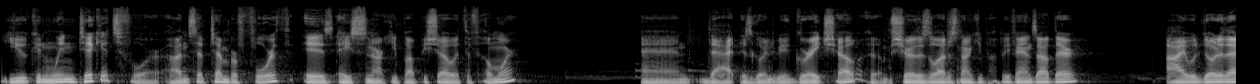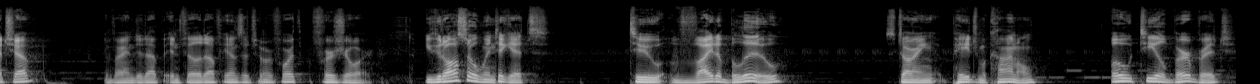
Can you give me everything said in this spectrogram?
you can win tickets for. On September 4th is a Snarky Puppy show at the Fillmore. And that is going to be a great show. I'm sure there's a lot of Snarky Puppy fans out there. I would go to that show if I ended up in Philadelphia on September 4th, for sure. You could also win tickets to Vida Blue, starring Page McConnell, Oteil Burbridge,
